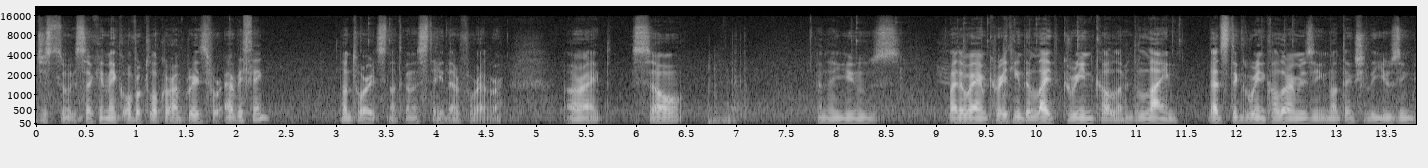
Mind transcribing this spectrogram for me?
just so I can make overclocker upgrades for everything. Don't worry, it's not going to stay there forever. Alright, so going to use... By the way, I'm creating the light green color, the line. That's the green color I'm using, not actually using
